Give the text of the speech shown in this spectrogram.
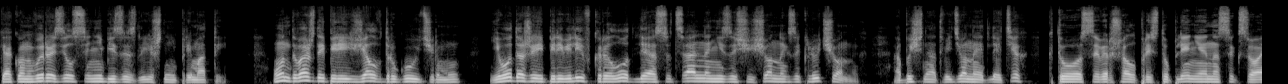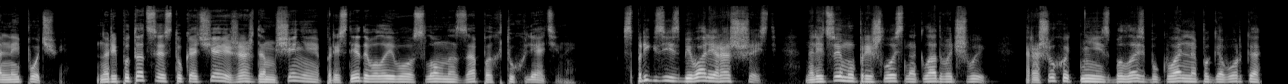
как он выразился, не без излишней прямоты. Он дважды переезжал в другую тюрьму, его даже и перевели в крыло для социально незащищенных заключенных, обычно отведенное для тех, кто совершал преступления на сексуальной почве. Но репутация стукача и жажда мщения преследовала его, словно запах тухлятины. Спригзи избивали раз шесть. На лицо ему пришлось накладывать швы. Хорошо хоть не сбылась буквально поговорка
